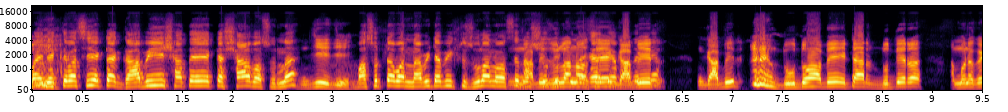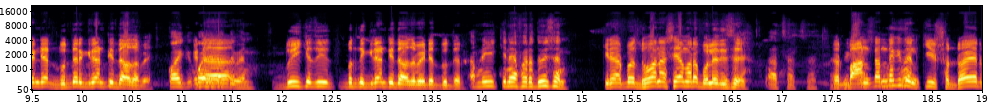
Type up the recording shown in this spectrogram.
ভাই দেখতে পাচ্ছি একটা গাবি সাথে একটা ষাঁড় বাছুর না? জি জি। বাছুরটা আবার নাবি টাবি একটু ঝুলানো আছে একটু ঝুলানো আছে দুধও হবে এটার দুধের মনে করেন এটার দুধের গ্যারান্টি দেওয়া যাবে। এটা- দুই কেজি মধ্যে গ্যারান্টি দেওয়া যাবে এটার দুধের। আপনি কিনে ফেরে দুইছেন কেনার পর ধোয়ান আসে আমরা বলে দিছে। আচ্ছা আচ্ছা আচ্ছা। এর বান টান দেখেছেন? কি ডয়ের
